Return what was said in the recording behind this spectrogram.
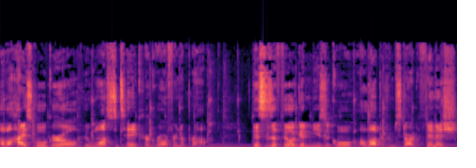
of a high school girl who wants to take her girlfriend to prom. This is a feel good musical. I loved it from start to finish.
